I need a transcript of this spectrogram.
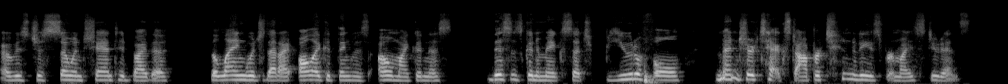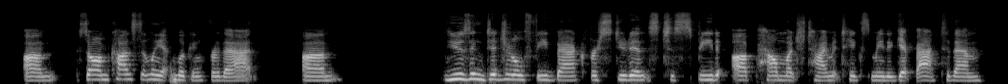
I was just so enchanted by the the language that i all i could think was oh my goodness this is going to make such beautiful mentor text opportunities for my students. Um, so I'm constantly looking for that. Um, using digital feedback for students to speed up how much time it takes me to get back to them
